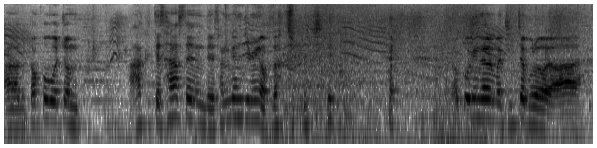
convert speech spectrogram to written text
아 나도 떡국을 좀아 그때 살았어야 했는데 선견지명이 없어가지고 떡국인 사람은 진짜 부러워요. 아.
